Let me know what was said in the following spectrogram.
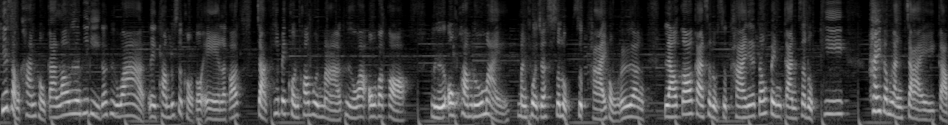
ที่สำคัญของการเล่าเรื่องที่ดีก็คือว่าในความรู้สึกของตัวเอง แล้วก็จากที่ไปค้นข้อมูลมาก็คือว่าองค์ประกอบหรือองค์ความรู้ใหม่ มันควรจะสรุปสุดท้ายของเรื่อง แล้วก็การสรุปสุดท้ายเนี่ยต้องเป็นการสรุปที่ให้กำลังใจกับ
